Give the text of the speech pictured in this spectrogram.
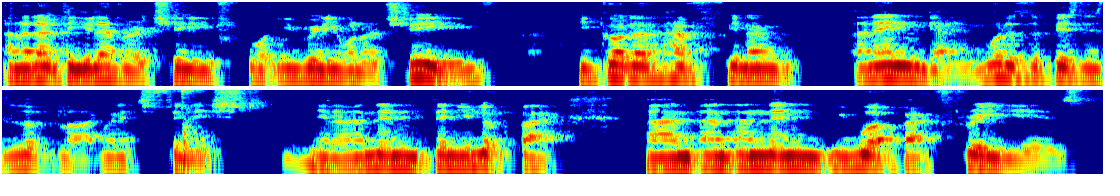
and I don't think you'll ever achieve what you really want to achieve. You've got to have, you know, an end game. What does the business look like when it's finished? You know, and then then you look back, and and, and then you work back three years,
